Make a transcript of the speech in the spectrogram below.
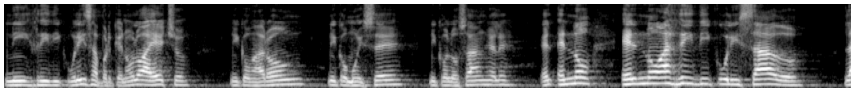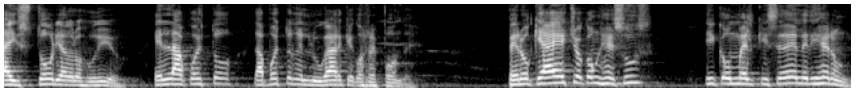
ni ridiculiza, porque no lo ha hecho ni con Aarón, ni con Moisés, ni con los ángeles. Él, no, él no ha ridiculizado la historia de los judíos. Él la ha, puesto, la ha puesto en el lugar que corresponde. Pero ¿qué ha hecho con Jesús y con Melquisedec? Le dijeron,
